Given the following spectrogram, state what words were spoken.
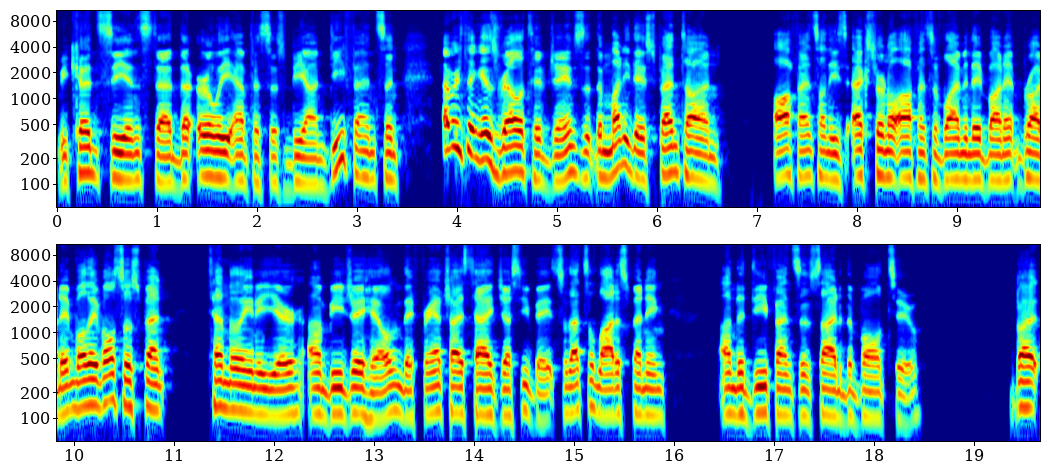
we could see instead the early emphasis be on defense. And everything is relative, James. That the money they've spent on offense on these external offensive linemen they've brought in. Well, they've also spent 10 million a year on BJ Hill and they franchise tag Jessie Bates. So that's a lot of spending on the defensive side of the ball too. But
